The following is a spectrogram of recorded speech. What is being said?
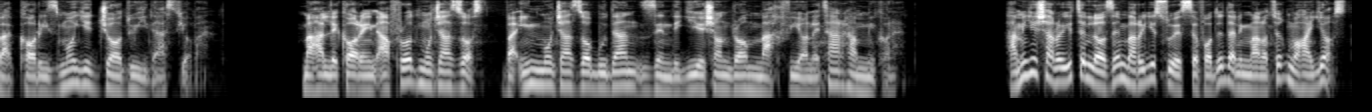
و کاریزمای جادویی دست یابند. محل کار این افراد مجزاست و این مجزا بودن زندگیشان را مخفیانه تر هم می کند. همه شرایط لازم برای سوء استفاده در این مناطق مهیاست.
